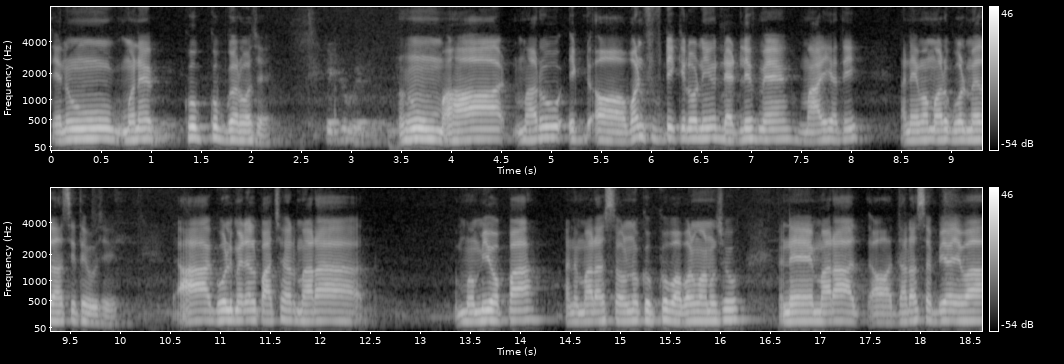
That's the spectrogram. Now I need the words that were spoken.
તેનું મને ખૂબ ખૂબ ગર્વ છે. હું હા મારું એક વન ફિફ્ટી કિલોની ડેડલિફ્ટ મેં મારી હતી અને એમાં મારું ગોલ્ડ મેડલ હાસિલ થયું છે. આ ગોલ્ડ મેડલ પાછળ મારા મમ્મી પપ્પા અને મારા સરનો ખૂબ ખૂબ આભાર માનું છું. અને મારા ધારાસભ્ય એવા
